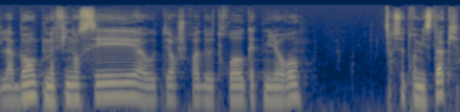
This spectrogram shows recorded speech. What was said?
la banque m'a financé à hauteur, je crois, de 3 ou 4 000 euros ce premier stock.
